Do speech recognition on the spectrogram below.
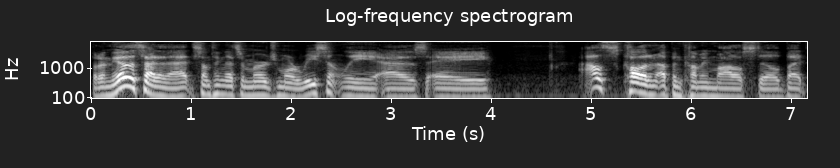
But on the other side of that, something that's emerged more recently as a I'll call it an up and coming model still, but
